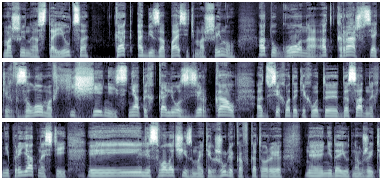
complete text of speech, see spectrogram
машины остаются – как обезопасить машину от угона, от краж всяких взломов, хищений, снятых колес, зеркал, от всех вот этих вот э, досадных неприятностей э, или сволочизма этих жуликов, которые э, не дают нам жить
